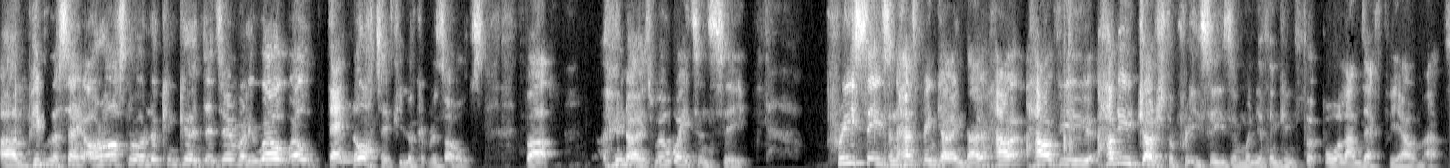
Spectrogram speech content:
Um, people are saying, "Oh, Arsenal are looking good. They're doing really well." Well, they're not if you look at results. But who knows? We'll wait and see. Pre-season has been going though. How how have you how do you judge the pre-season when you're thinking football and FPL, Matt?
